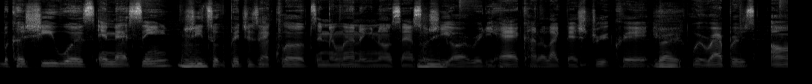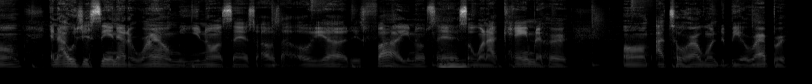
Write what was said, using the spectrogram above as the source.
because she was in that scene. Mm-hmm. She took pictures at clubs in Atlanta. You know what I'm saying? So she already had kind of like that street cred Right. with rappers. Um, and I was just seeing that around me. You know what I'm saying? So I was like, oh yeah, this fire. You know what I'm saying? So when I came to her, um, I told her I wanted to be a rapper,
